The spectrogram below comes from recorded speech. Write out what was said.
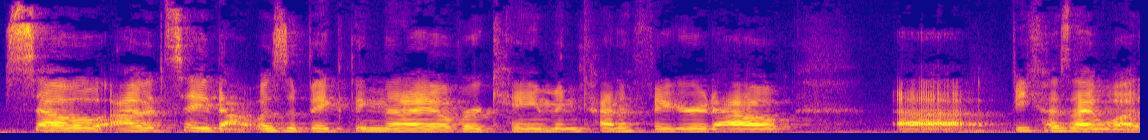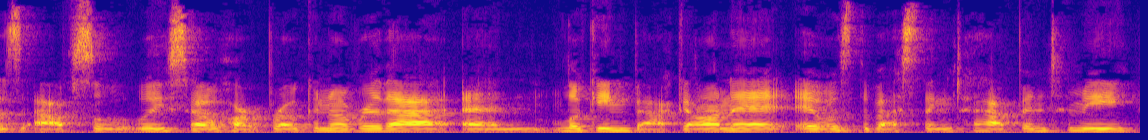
So I would say that was a big thing that I overcame and kind of figured out uh, because I was absolutely so heartbroken over that. And looking back on it, it was the best thing to happen to me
